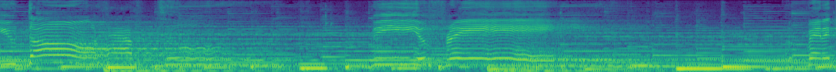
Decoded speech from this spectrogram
You don't have to be afraid of any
